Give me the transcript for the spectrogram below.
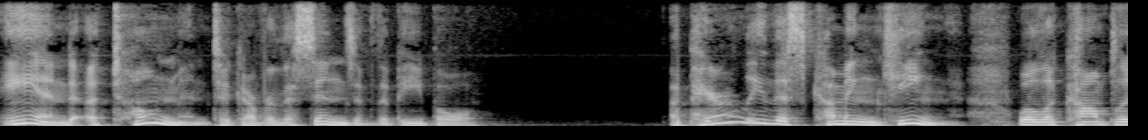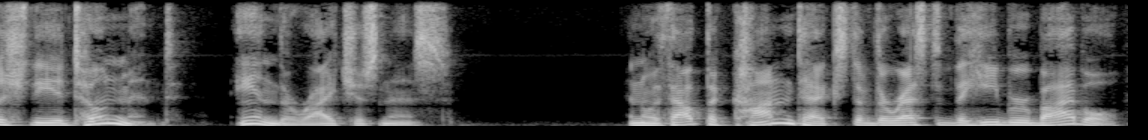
and atonement to cover the sins of the people. Apparently, this coming king will accomplish the atonement and the righteousness. And without the context of the rest of the Hebrew Bible,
